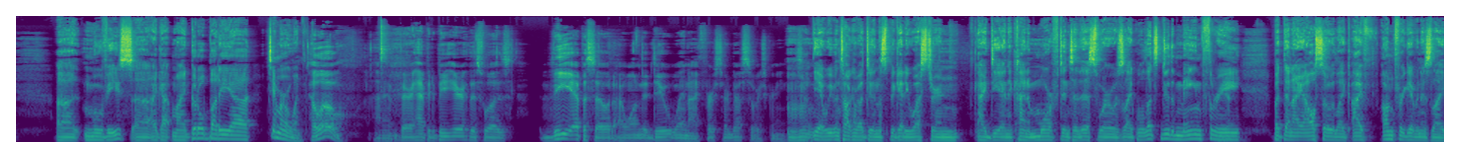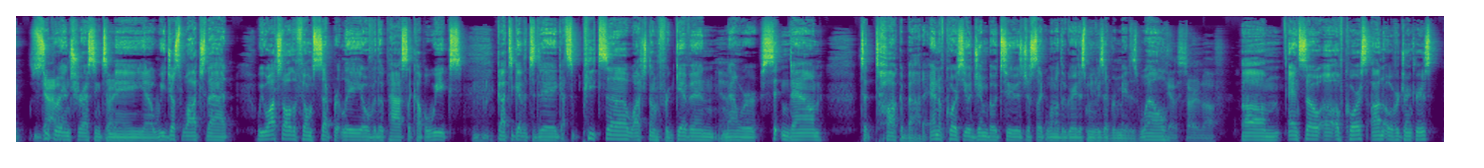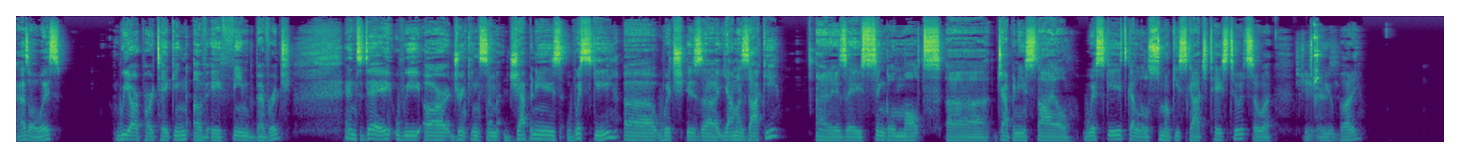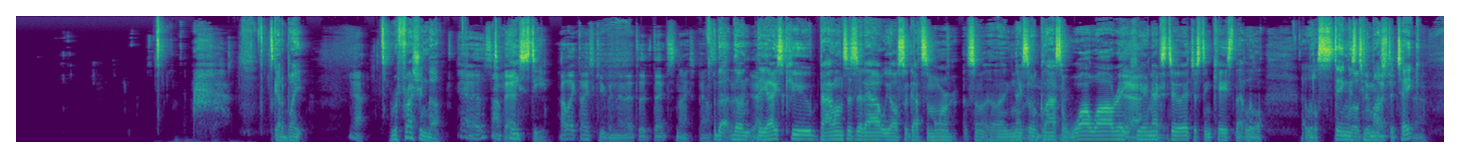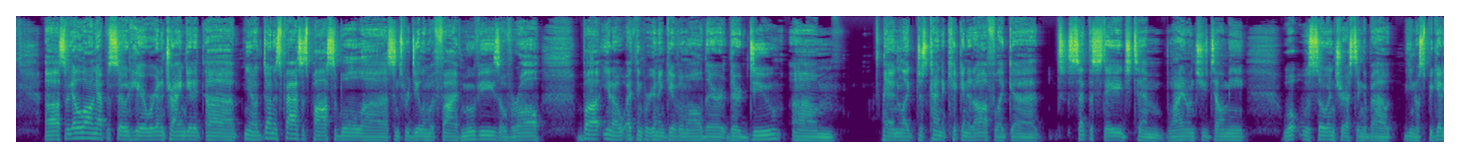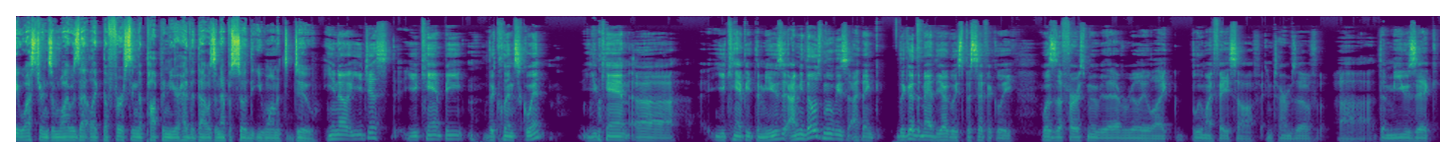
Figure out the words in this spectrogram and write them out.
uh, movies. Uh, I got my good old buddy uh, Tim Irwin. Hello, I'm very happy to be here. This was the episode I wanted to do when I first heard about Story Screen. Mm-hmm. So. Yeah, we've been talking about doing the spaghetti western idea, and it kind of morphed into this, where it was like, well, let's do the main three. But then I also like I Unforgiven is like super interesting to right. me. You know, we just watched that we watched all the films separately over the past like, couple weeks. Mm-hmm. Got together today, got some pizza, watched Unforgiven. Yeah. now we're sitting down to talk about it. And of course, Yojimbo 2 is just like one of the greatest movies ever made as well. You gotta start it off. Um, and so, uh, of course, on Overdrinkers, as always, we are partaking of a themed beverage. And today we are drinking some Japanese whiskey, uh, which is uh, Yamazaki. It is a single malt uh, Japanese style whiskey. It's got a little smoky Scotch taste to it. So, uh, cheers to you, buddy. It's got a bite. Yeah. Refreshing though. Yeah, that's not bad. Tasty. I like the ice cube in there. That, that's nice. Balances the the, yeah. the ice cube balances it out. We also got some more, some uh, nice little, little glass of Wawa right yeah, here right. next to it, just in case that little that little sting is too, too much, much, to take. Yeah. Uh, so we got a long episode here. We're gonna try and get it, uh, you know, done as fast as possible uh, since we're dealing with five movies overall. But you know, I think we're gonna give them all their their due. Um, and like just kind of kicking it off, like uh, set the stage, Tim. Why don't you tell me what was so interesting about you know spaghetti westerns, and why was that like the first thing that popped into your head that that was an episode that you wanted to do? You know, you just you can't beat the Clint Squint. You can't. uh you can't beat the music. I mean, those movies, I think, The Good, the Bad, the Ugly specifically, was the first movie that ever really like blew my face off in terms of uh, the music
